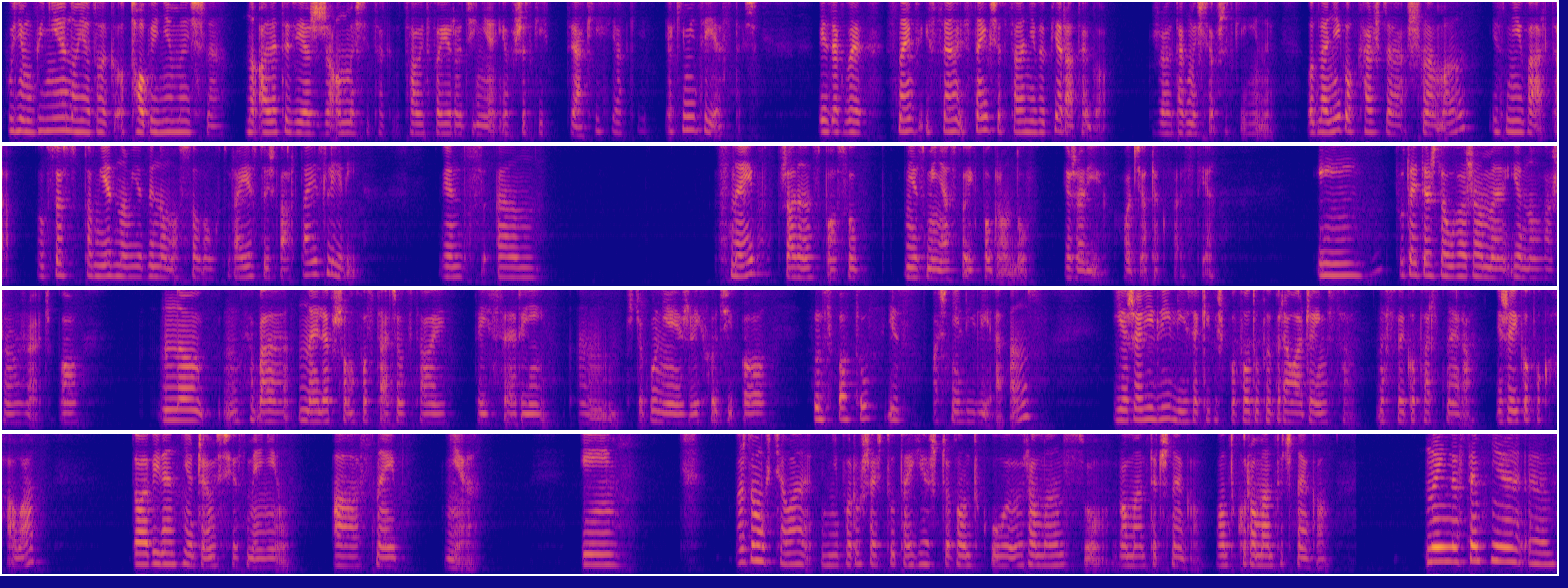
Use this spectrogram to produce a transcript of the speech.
Później mówi, nie, no ja to o tobie nie myślę. No ale ty wiesz, że on myśli o całej twojej rodzinie i o wszystkich takich, jak, jakimi ty jesteś. Więc jakby Snape, Snape się wcale nie wypiera tego, że tak myśli o wszystkich innych. Bo dla niego każda szlama jest mniej warta. Po prostu tą jedną, jedyną osobą, która jest coś warta, jest Lily. Więc um, Snape w żaden sposób nie zmienia swoich poglądów jeżeli chodzi o te kwestie. I tutaj też zauważamy jedną ważną rzecz, bo no, chyba najlepszą postacią w całej tej serii szczególnie jeżeli chodzi o Huncfotów, jest właśnie Lily Evans. Jeżeli Lily z jakiegoś powodu wybrała Jamesa na swojego partnera, jeżeli go pokochała, to ewidentnie James się zmienił, a Snape nie. I bardzo bym chciała nie poruszać tutaj jeszcze wątku romansu romantycznego, wątku romantycznego. No i następnie y,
